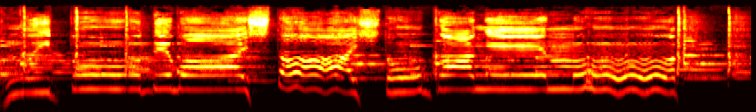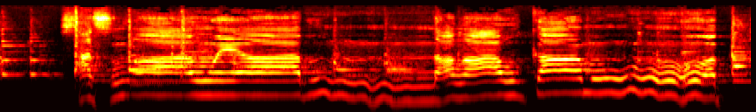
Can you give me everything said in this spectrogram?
縫いと出ました人影のさすが親分長岡も。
